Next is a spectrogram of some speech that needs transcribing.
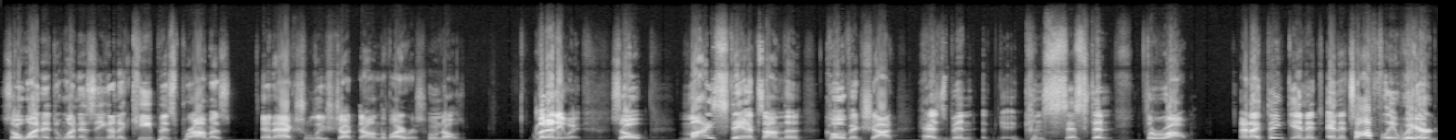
So when it when is he going to keep his promise and actually shut down the virus. Who knows? But anyway, so my stance on the COVID shot has been consistent throughout. And I think and it and it's awfully weird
